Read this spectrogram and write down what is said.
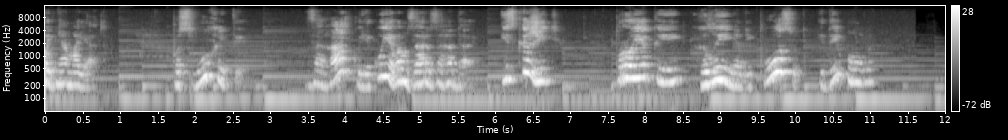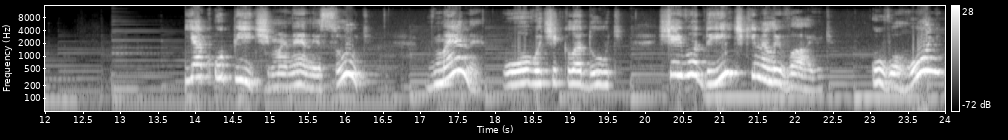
Доброго дня, малята! Послухайте загадку, яку я вам зараз загадаю. І скажіть, про який глиняний посуд іде мова. Як у піч мене несуть, в мене овочі кладуть, ще й водички наливають, у вогонь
